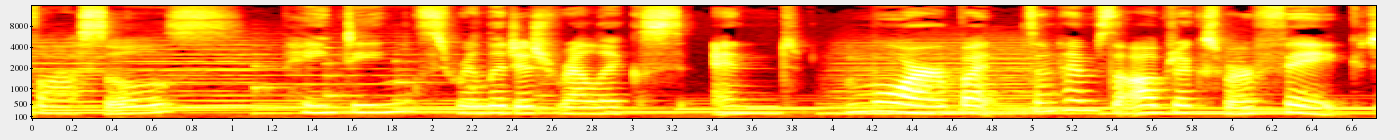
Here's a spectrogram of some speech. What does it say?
fossils, paintings, religious relics, and more, but sometimes the objects were faked.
